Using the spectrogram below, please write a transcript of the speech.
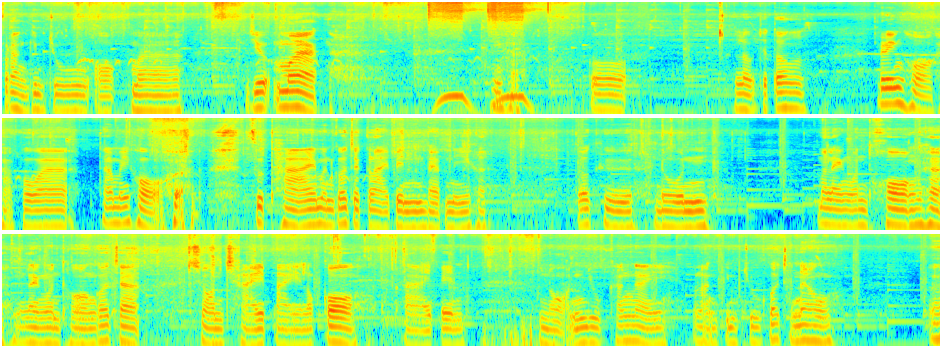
ฝรั่งกิมจูออกมาเยอะมากนี่ค่ะก็เราจะต้อง เร่งห่อค่ะ เพราะว่าถ้าไม่ห่อสุดท้ายมันก็จะกลายเป็นแบบนี้ค่ะ ก็คือโดนแมลงวันทองค่ะแมลงวันทองก็จะช้อนใช้ไปแล้วก็กลายเป็นหนอนอยู่ข้างในหลังกิมจูก็จะเน่าเอ่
